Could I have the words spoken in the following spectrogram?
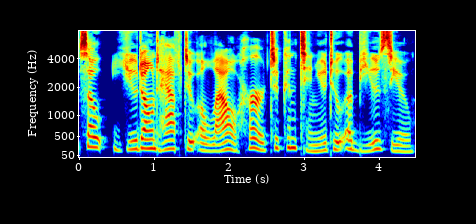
so you don't have to allow her to continue to abuse you.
